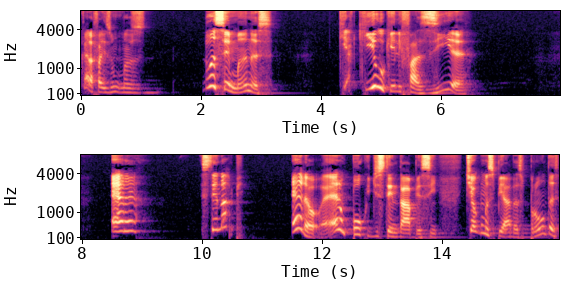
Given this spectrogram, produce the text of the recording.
cara, faz umas duas semanas que aquilo que ele fazia era stand-up. Era, era um pouco de stand-up, assim. Tinha algumas piadas prontas.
